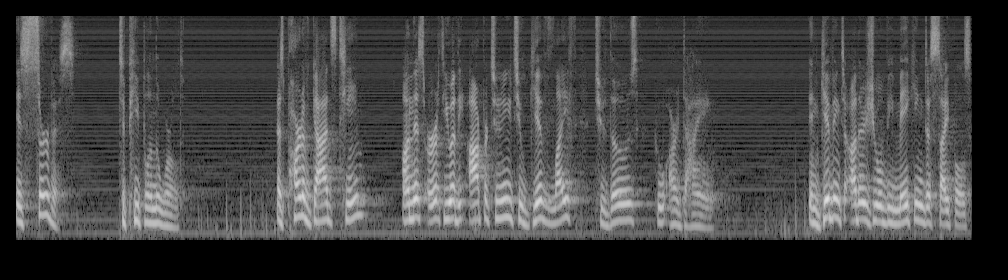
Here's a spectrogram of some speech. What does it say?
is service to people in the world. As part of God's team, on this earth, you have the opportunity to give life to those who are dying. In giving to others, you will be making disciples.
